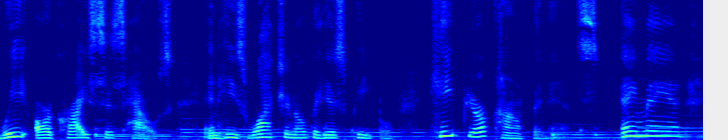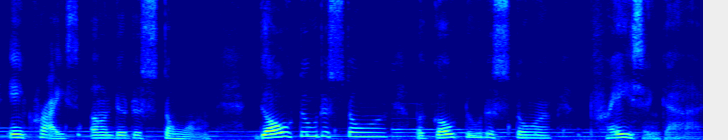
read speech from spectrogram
We are Christ's house, and He's watching over His people. Keep your confidence, amen, in Christ under the storm. Go through the storm, but go through the storm praising God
